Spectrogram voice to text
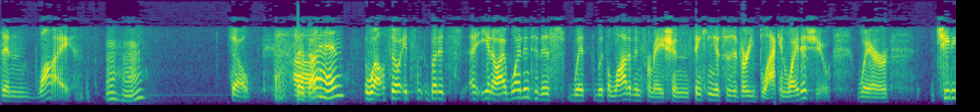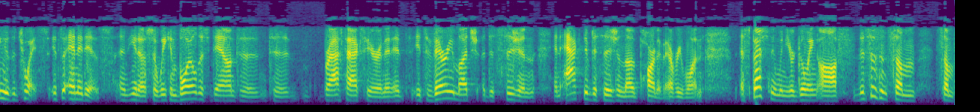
then why? Mhm. So, So um, go ahead. Well, so it's, but it's, uh, you know, I went into this with with a lot of information, thinking this is a very black and white issue, where cheating is a choice. It's, and it is, and you know, so we can boil this down to to brass tacks here, and it's it's very much a decision, an active decision on the part of everyone, especially when you're going off. This isn't some some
